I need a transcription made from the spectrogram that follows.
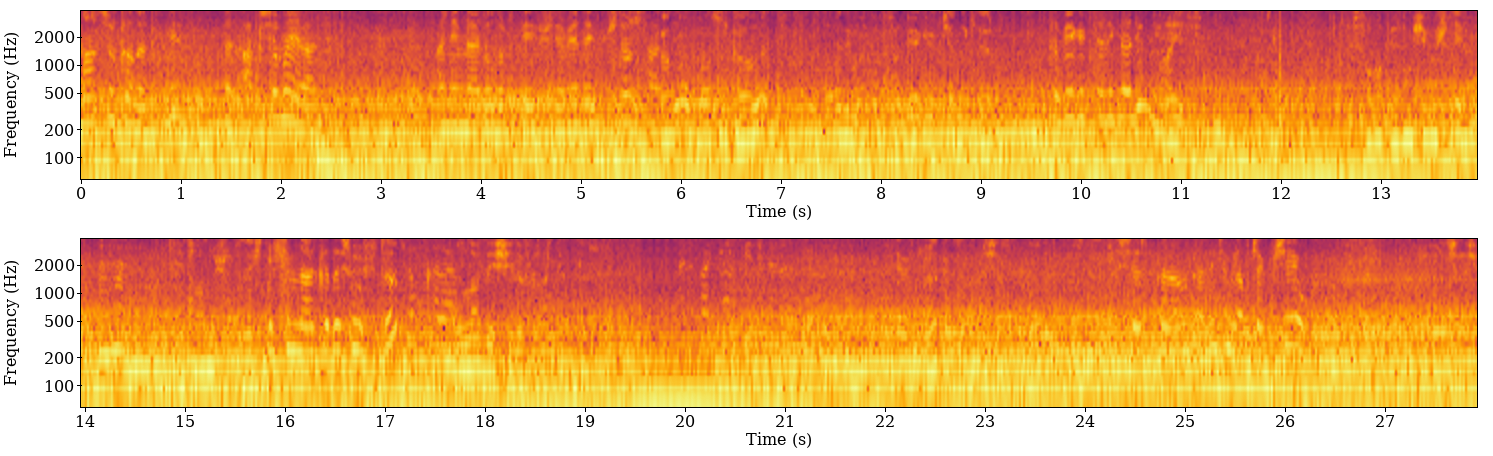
mahsur kalırdık biz. Yani akşama herhalde annemlerde olurduk diye düşünüyorum. Ya da 3-4 saat. Kalmaz mahsur kalanlar İstanbul Havalimanı. Sabiha Gökçen'dekiler burada. Sabiha Gökçen'dekiler değil mi? Hayır. E, sabah bizim şey uçtu ya. Hı hı. Uçağın uçtu da işte. Eşimin arkadaşı uçtu. Çok karanlık. Onlar da eşiyle falan geldiler. Hani bakıyoruz hiç gözükmüyor. Evet. Evet güzel. Dışarısı karanlık. Dışarısı anneciğim yapacak bir şey yok. Şey?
